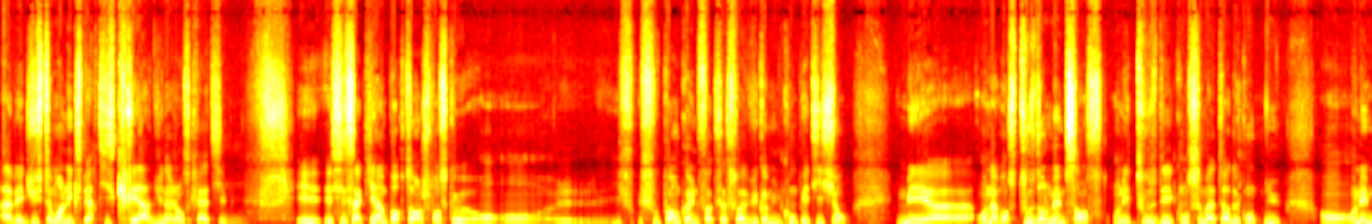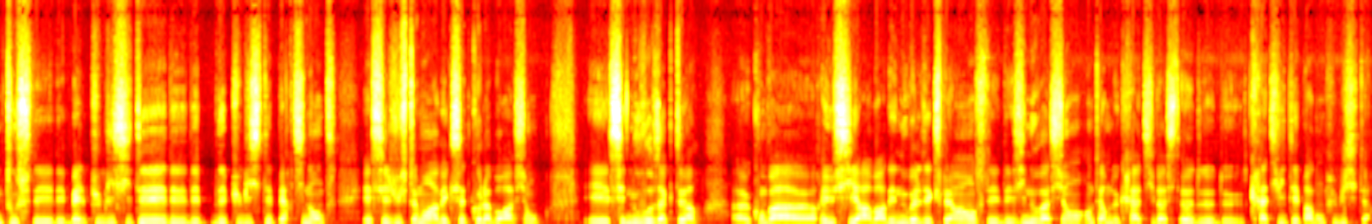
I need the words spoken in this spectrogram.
avec justement l'expertise créa d'une agence créative. Mmh. Et, c'est ça qui est important. Je pense qu'il ne faut pas encore une fois que ça soit vu comme une compétition, mais euh, on avance tous dans le même sens. On est tous des consommateurs de contenu. On, aime tous des, belles publicités, des, publicités pertinentes. Et c'est justement avec cette collaboration et ces nouveaux acteurs euh, qu'on va réussir à avoir des nouvelles expériences, des innovations en termes de, euh, de, créativité pardon, publicitaire.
